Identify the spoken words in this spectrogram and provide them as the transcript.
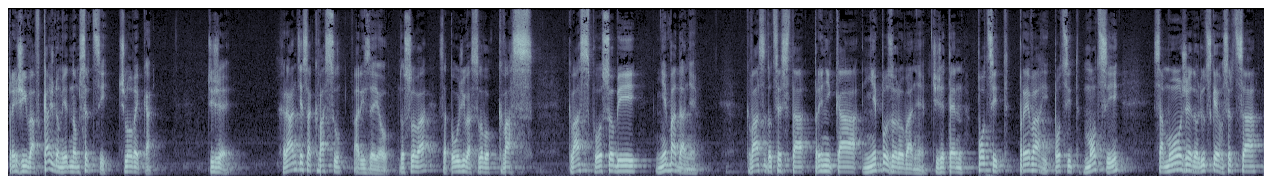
prežíva v každom jednom srdci človeka. Čiže chránte sa kvasu farizejov. Doslova sa používa slovo kvas. Kvas pôsobí nebadane. Kvas do cesta preniká nepozorovane. Čiže ten pocit prevahy, pocit moci sa môže do ľudského srdca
